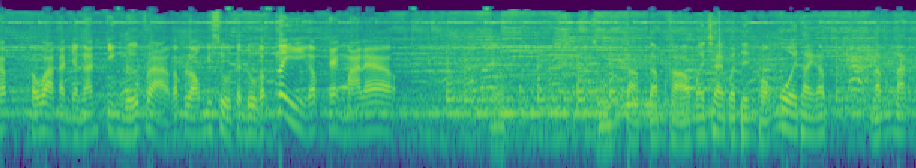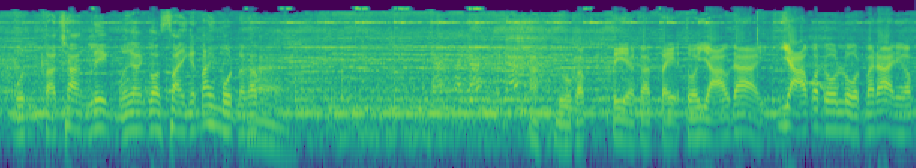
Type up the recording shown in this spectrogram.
ครับเขาว่ากันอย่างนั้นจริงหรือเปล่าครับลองพิสูจน์กันดูครับนี่ครับแข่งมาแล้ว สูงต่ำดำขาวไม่ใช่ประเด็นของมวยไทยครับน้ำหนักบนตาชั่งเลขเหมือนกันก็ใส่กันได้หมดนะครับอ่าอะดูครับเตี้ยก็เตะตัวยาวได้ ยาวก็โดนโหลดมาได้นี่ครับ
